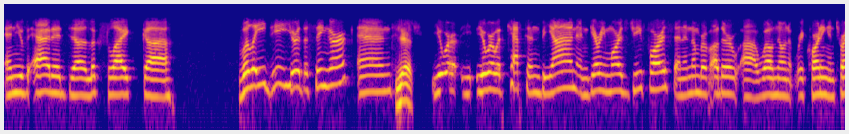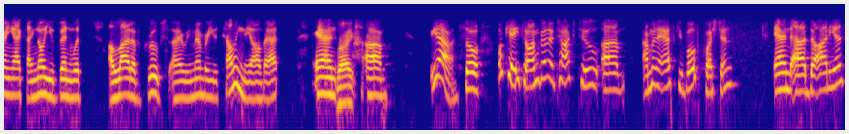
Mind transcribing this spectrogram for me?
and you've added uh, looks like uh, Willie Dee. You're the singer, and Yes. you were you were with Captain Beyond and Gary Moore's G Force and a number of other uh, well-known recording and touring acts. I know you've been with a lot of groups. I remember you telling me all that. And Right. um, yeah, so okay, so I'm going to talk to. Um, I'm going to ask you both questions, and uh, the audience,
